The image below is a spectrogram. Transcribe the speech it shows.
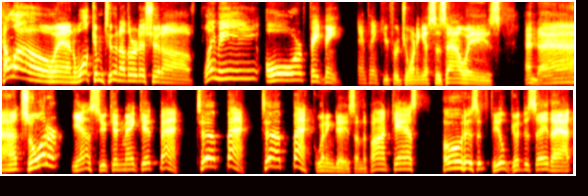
Hello, and welcome to another edition of Play Me or Fade Me. And thank you for joining us as always. And that's a winner. Yes, you can make it back to back to back winning days on the podcast. Oh, does it feel good to say that?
